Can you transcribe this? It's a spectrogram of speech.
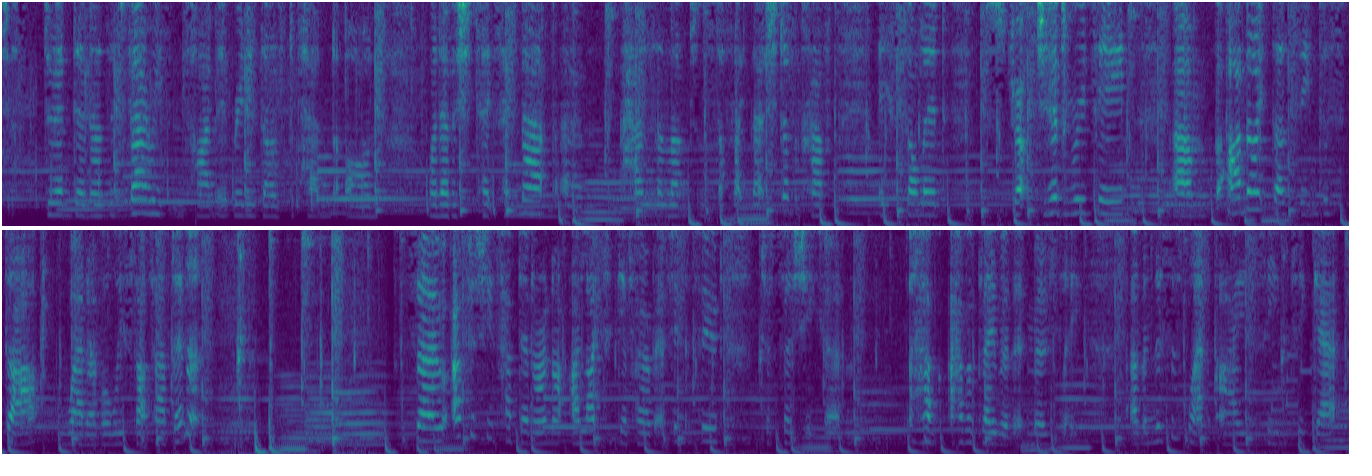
just doing dinner. This varies in time. It really does depend on whenever she takes her nap, um, her lunch and stuff like that. She doesn't have a solid structured routine um, but our night does seem to start whenever we start to have dinner. So after she's had dinner I like to give her a bit of finger food just so she can have, have a play with it mostly. Um, and this is when I seem to get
